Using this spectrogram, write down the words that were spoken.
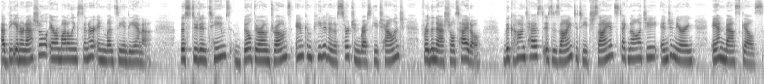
at the International Aeromodeling Center in Muncie, Indiana. The student teams built their own drones and competed in a search and rescue challenge for the national title. The contest is designed to teach science, technology, engineering, and math skills.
